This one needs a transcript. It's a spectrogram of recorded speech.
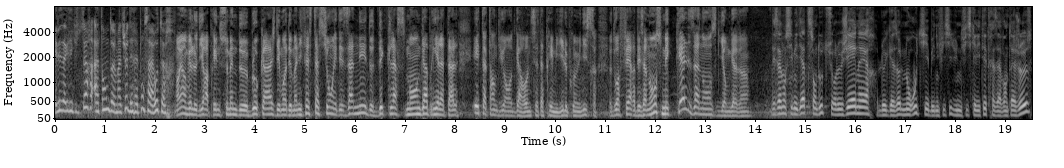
Et les agriculteurs attendent, Mathieu, des réponses à la hauteur. Oui, on vient de le dire, après une semaine de blocage, des mois de manifestations et des années de déclassement, Gabriel Attal est attendu en Haute-Garonne cet après-midi. Le Premier ministre doit faire des annonces. Mais quelles annonces, Guillaume Gavin? Des annonces immédiates sans doute sur le GNR. Le gazole non routier bénéficie d'une fiscalité très avantageuse.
